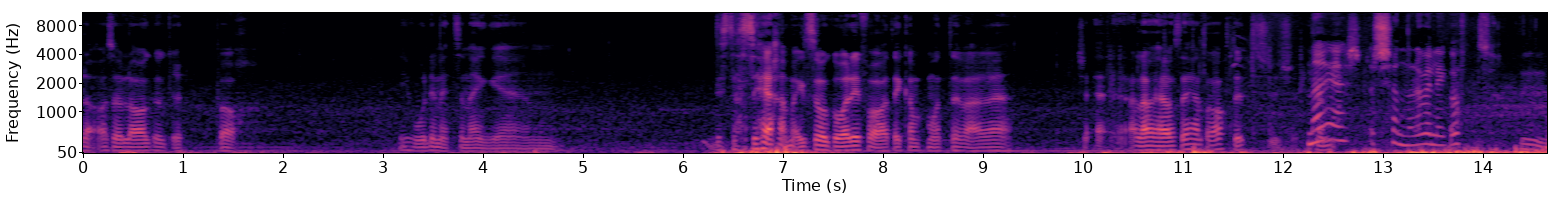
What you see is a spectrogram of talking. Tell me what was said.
La, altså lager grupper i hodet mitt som jeg eh, distanserer meg så grådig fra at jeg kan på en måte være Eller høres det helt rart ut? Nei, jeg skjønner det veldig godt. Mm.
